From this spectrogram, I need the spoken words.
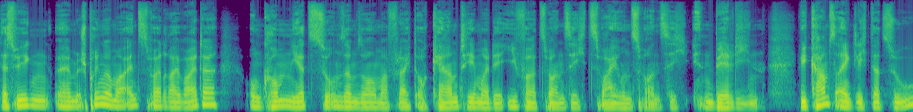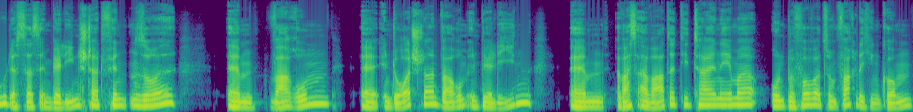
Deswegen ähm, springen wir mal eins, zwei, drei weiter und kommen jetzt zu unserem, sagen wir mal, vielleicht auch Kernthema der IFA 2022 in Berlin. Wie kam es eigentlich dazu, dass das in Berlin stattfinden soll? Ähm, warum äh, in Deutschland? Warum in Berlin? Ähm, was erwartet die Teilnehmer? Und bevor wir zum Fachlichen kommen,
